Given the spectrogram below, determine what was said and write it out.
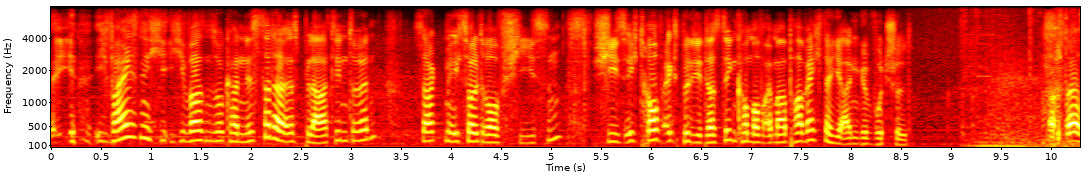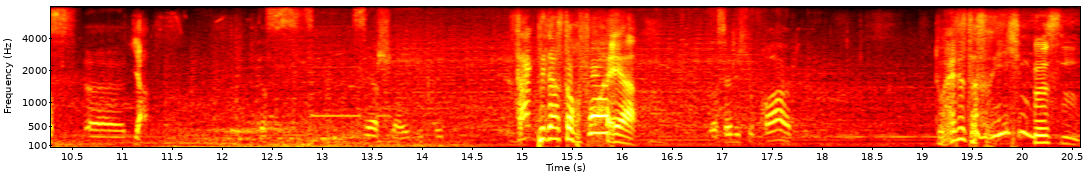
Ich, ich weiß nicht, hier- waren so Kanister, da ist Platin drin. Sagt mir, ich soll drauf schießen. Schieß ich drauf, explodiert das Ding, kommen auf einmal ein paar Wächter hier angewutschelt. Ach das, äh, Ja. das ist sehr schlau übrig. Sag mir das doch vorher! Du hast ja nicht gefragt. Du hättest das riechen müssen.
